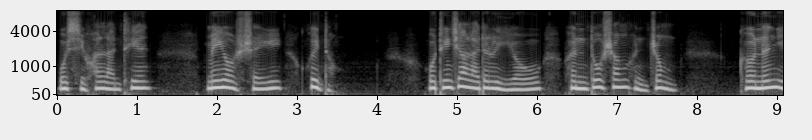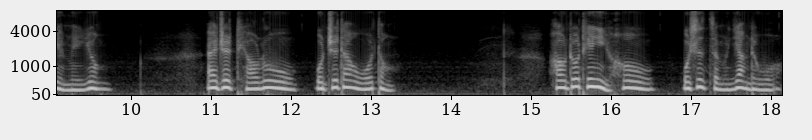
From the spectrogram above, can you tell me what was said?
我喜欢蓝天？没有谁会懂。我停下来的理由很多，伤很重，可能也没用。爱这条路。我知道，我懂。好多天以后，我是怎么样的我？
